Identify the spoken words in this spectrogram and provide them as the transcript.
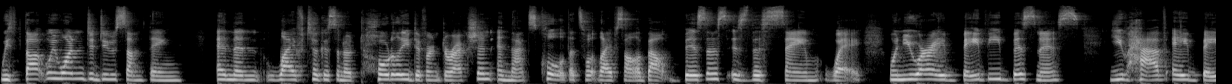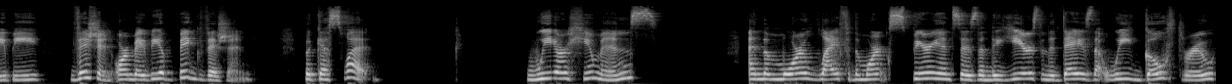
we thought we wanted to do something. And then life took us in a totally different direction. And that's cool. That's what life's all about. Business is the same way. When you are a baby business, you have a baby vision or maybe a big vision. But guess what? We are humans. And the more life, the more experiences, and the years and the days that we go through,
